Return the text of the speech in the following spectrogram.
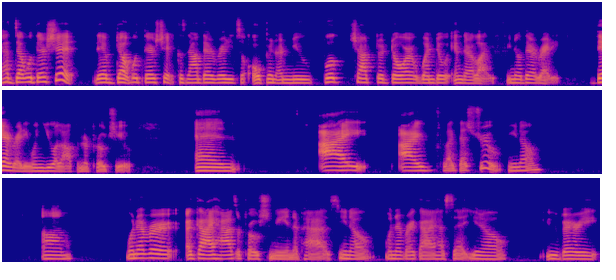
has dealt with their shit they have dealt with their shit because now they're ready to open a new book, chapter, door, window in their life. You know, they're ready. They're ready when you allow them to approach you. And I I feel like that's true, you know. Um whenever a guy has approached me in the past, you know, whenever a guy has said, you know, you very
